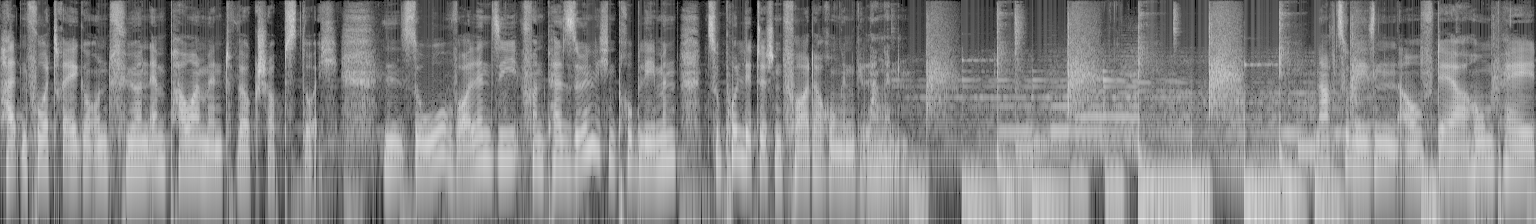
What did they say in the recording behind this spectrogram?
halten Vorträge und führen Empowerment-Workshops durch. So wollen sie von persönlichen Problemen zu politischen Forderungen gelangen. Nachzulesen auf der Homepage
